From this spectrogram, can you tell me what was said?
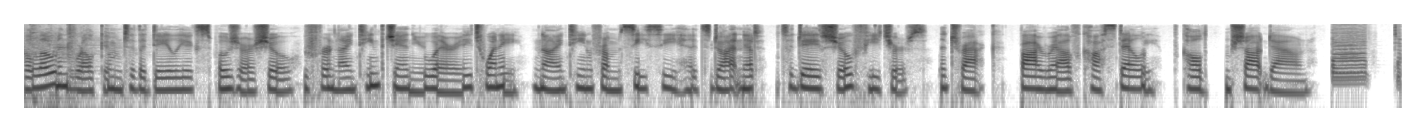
Hello and welcome to the Daily Exposure Show for 19th January 2019 from cchits.net. Today's show features a track by Ralph Costelli called Shot Down. Do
